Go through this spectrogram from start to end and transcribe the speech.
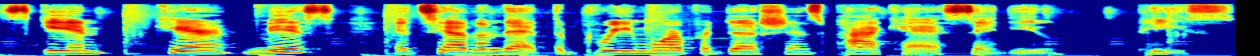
Skincare Mist and tell them that the Bremore Productions podcast sent you. Peace.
